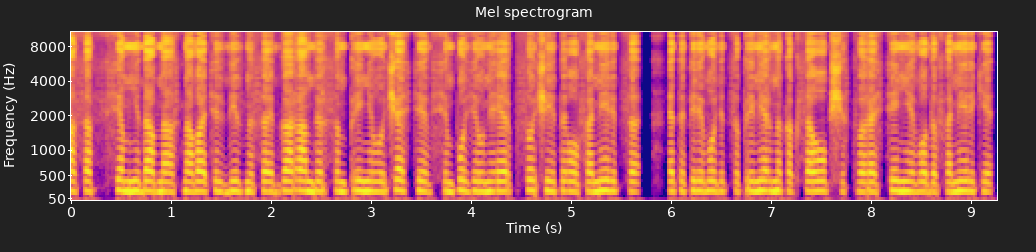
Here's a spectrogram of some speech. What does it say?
А совсем недавно основатель бизнеса Эдгар Андерсон принял участие в симпозиуме Herb Society of America, это переводится примерно как «Сообщество растениеводов Америки»,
